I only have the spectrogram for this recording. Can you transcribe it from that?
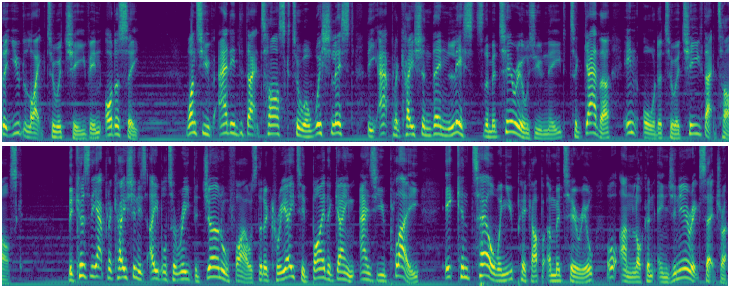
that you'd like to achieve in Odyssey once you've added that task to a wish list the application then lists the materials you need to gather in order to achieve that task. Because the application is able to read the journal files that are created by the game as you play it can tell when you pick up a material or unlock an engineer etc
